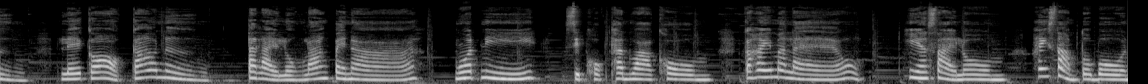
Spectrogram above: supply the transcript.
91 เลขก็ออก 91 แต่ไหลลงล่างไปนะ งวดนี้ 16 ธันวาคม ก็ให้มาแล้ว เฮียสายลมให้ 3 ตัวบน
